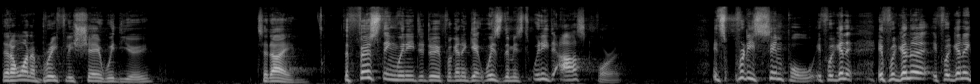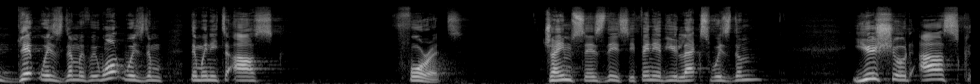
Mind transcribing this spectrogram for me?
that I want to briefly share with you today. The first thing we need to do if we're going to get wisdom is we need to ask for it. It's pretty simple. If we're going to if we're going to if we're going to get wisdom, if we want wisdom, then we need to ask for it. James says this, if any of you lacks wisdom, you should ask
